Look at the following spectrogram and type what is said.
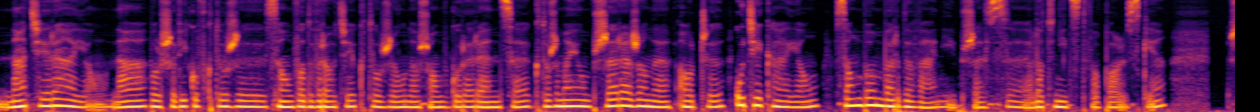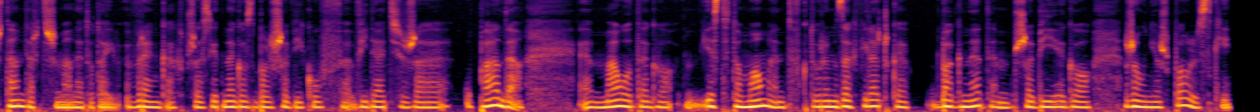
nacierają na bolszewików, którzy są w odwrocie, którzy unoszą w górę ręce, którzy mają przerażone oczy, uciekają, są bombardowani przez lotnictwo polskie. Sztandar trzymany tutaj w rękach przez jednego z bolszewików widać, że upada. E, mało tego, jest to moment, w którym za chwileczkę bagnetem przebije go żołnierz polski.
